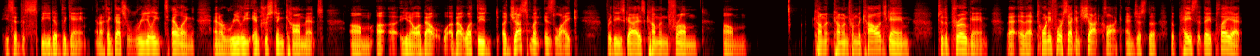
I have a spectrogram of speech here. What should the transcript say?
He said the speed of the game. And I think that's really telling and a really interesting comment. Um, uh, uh you know about about what the adjustment is like for these guys coming from um, coming coming from the college game to the pro game. That that 24 second shot clock and just the the pace that they play at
